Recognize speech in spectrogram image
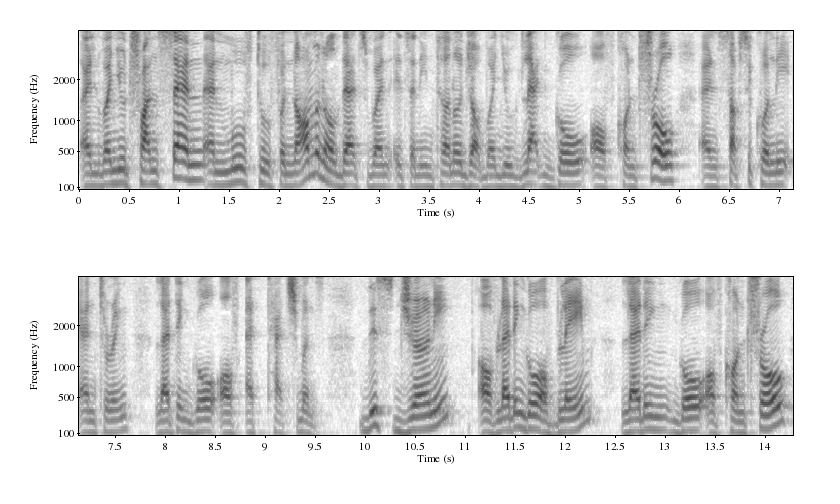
And when you transcend and move to phenomenal, that's when it's an internal job, when you let go of control and subsequently entering letting go of attachments. This journey of letting go of blame, letting go of control,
